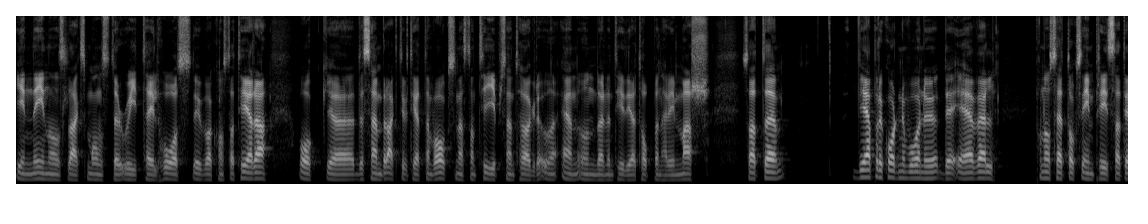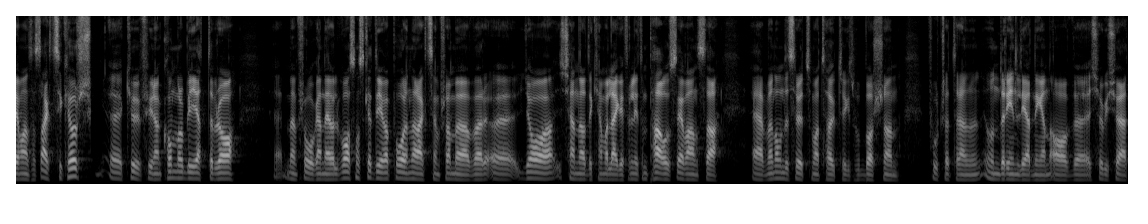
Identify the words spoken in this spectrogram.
inne i någon slags monster retail hås. Det är bara att konstatera och eh, decemberaktiviteten var också nästan 10% högre än under den tidigare toppen här i mars. Så att eh, vi är på rekordnivå nu. Det är väl på något sätt också inprisat i Avanzas aktiekurs. Q4 kommer att bli jättebra. Eh, men frågan är väl vad som ska driva på den här aktien framöver. Eh, jag känner att det kan vara läge för en liten paus i Avanza. Även om det ser ut som att högtrycket på börsen fortsätter under inledningen av eh, 2021.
